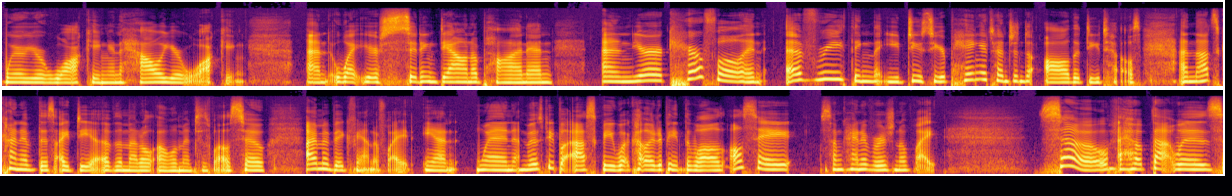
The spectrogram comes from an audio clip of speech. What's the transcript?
where you're walking and how you're walking and what you're sitting down upon and and you're careful in everything that you do. So you're paying attention to all the details. And that's kind of this idea of the metal element as well. So I'm a big fan of white. And when most people ask me what color to paint the walls, I'll say some kind of version of white. So I hope that was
